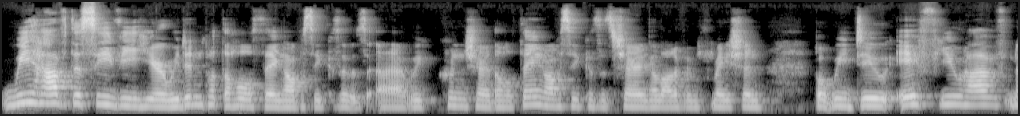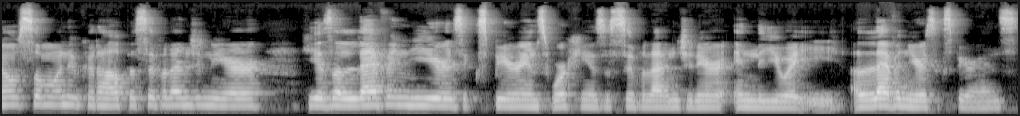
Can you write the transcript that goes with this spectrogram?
we have the cv here. We didn't put the whole thing obviously because it was uh, we couldn't share the whole thing obviously because it's sharing a lot of information. But we do if you have know someone who could help a civil engineer he has 11 years experience working as a civil engineer in the uae 11 years experience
